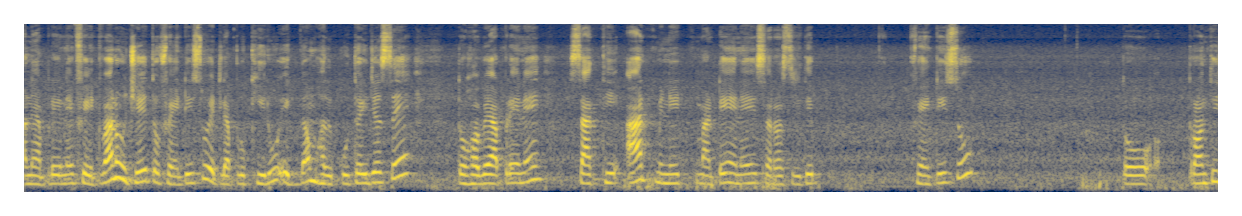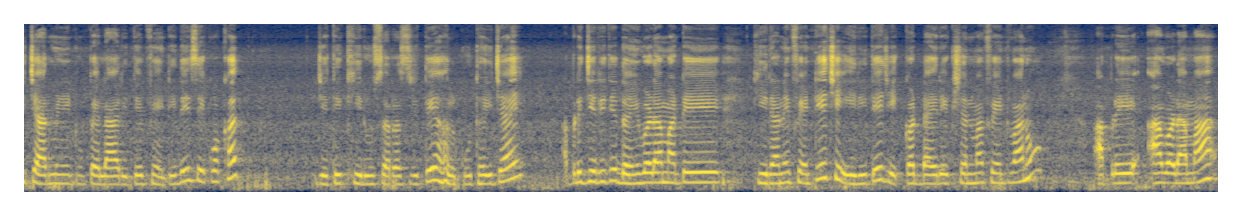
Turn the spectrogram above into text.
અને આપણે એને ફેંટવાનું છે તો ફેંટીશું એટલે આપણું ખીરું એકદમ હલકું થઈ જશે. તો હવે આપણે એને સાતથી આઠ મિનિટ માટે એને સરસ રીતે ફેંટીશું. તો ત્રણથી ચાર મિનિટ હું પહેલાં આ રીતે ફેંટી દઈશ એક વખત. જેથી ખીરું સરસ રીતે હલકું થઈ જાય. આપણે જે રીતે દહીંવડા માટે ખીરાને ફેંટીએ છીએ, એ રીતે જ એક જ ડાયરેક્શનમાં ફેંટવાનું. આપણે આ વડામાં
